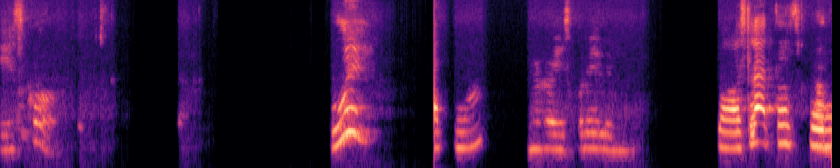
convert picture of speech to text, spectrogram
వేసుకో. నాకు లాస్ట్లో స్పూన్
